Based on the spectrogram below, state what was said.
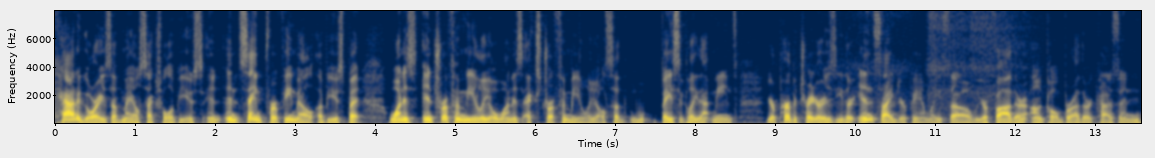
categories of male sexual abuse, and, and same for female abuse, but one is intrafamilial, one is extrafamilial. So basically, that means your perpetrator is either inside your family, so your father, uncle, brother, cousin,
